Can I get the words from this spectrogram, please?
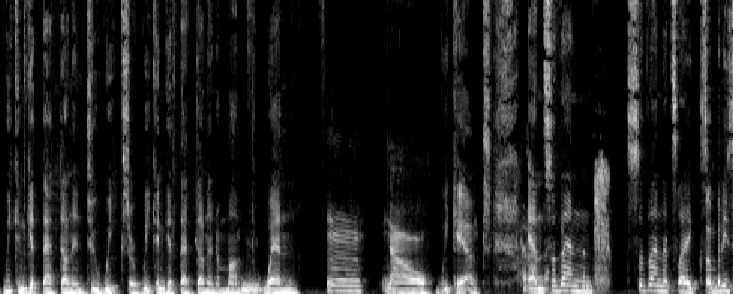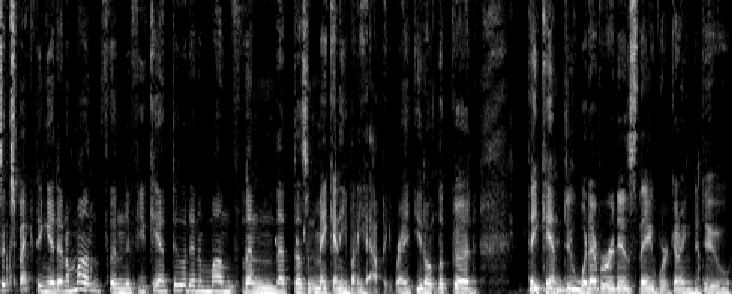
we can get that done in two weeks or we can get that done in a month mm. when, mm, no, we can't. And so then, so then it's like somebody's expecting it in a month. And if you can't do it in a month, then that doesn't make anybody happy, right? You don't look good they can't do whatever it is they were going to do.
